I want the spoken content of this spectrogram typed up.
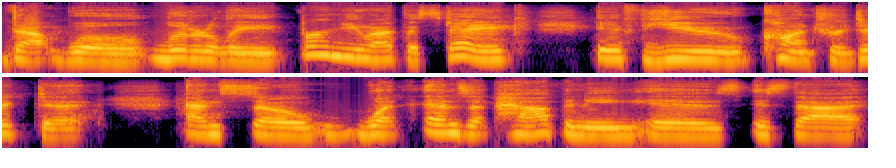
that will literally burn you at the stake if you contradict it. And so what ends up happening is, is that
